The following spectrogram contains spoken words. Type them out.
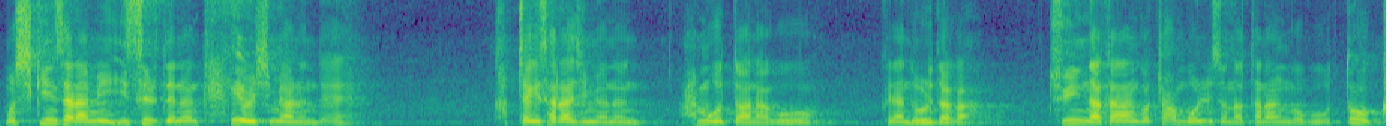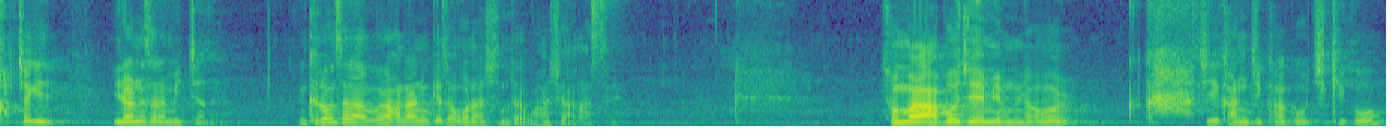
뭐 시킨 사람이 있을 때는 되게 열심히 하는데 갑자기 사라지면은 아무것도 안 하고 그냥 놀다가 주인이 나타나는 거 저 멀리서 나타나는 거 보고 또 갑자기 일하는 사람이 있잖아요. 그런 사람을 하나님께서 원하신다고 하지 않았어요. 정말 아버지의 명령을 끝까지 간직하고 지키고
